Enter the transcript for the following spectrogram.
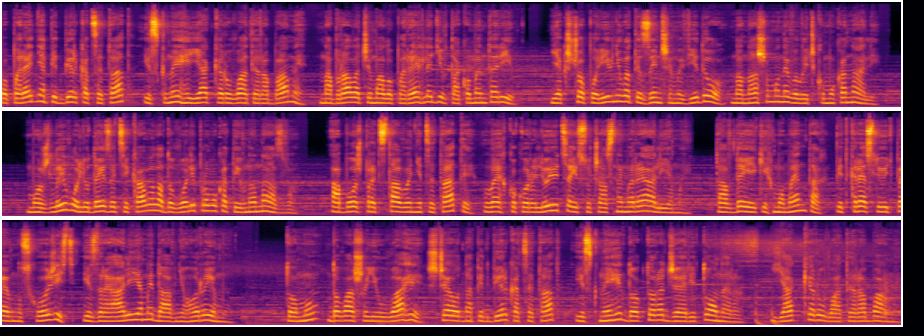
Попередня підбірка цитат із книги Як керувати рабами набрала чимало переглядів та коментарів, якщо порівнювати з іншими відео на нашому невеличкому каналі. Можливо, людей зацікавила доволі провокативна назва, або ж представлені цитати легко корелюються із сучасними реаліями та в деяких моментах підкреслюють певну схожість із реаліями давнього Риму. Тому до вашої уваги ще одна підбірка цитат із книги доктора Джері Тонера Як керувати рабами.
